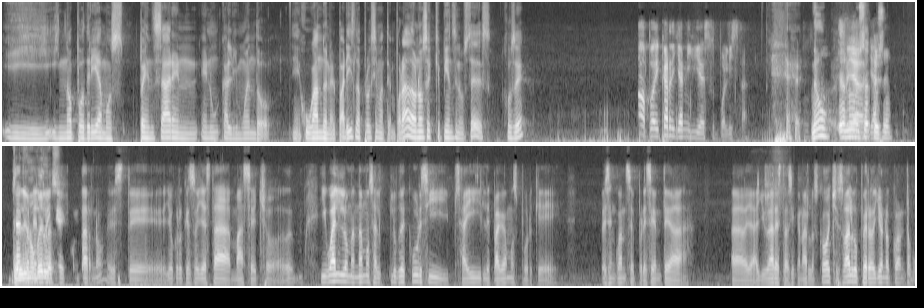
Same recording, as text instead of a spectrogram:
y, no podríamos pensar en, un Calimuendo eh, jugando en el París la próxima temporada, o no sé qué piensen ustedes. José. No, pues Icardi ya ni es futbolista. no, ya no, es ya, Telenovelas. que contar, ¿no? Este, yo creo que eso ya está más hecho. Igual lo mandamos al club de Cursi y pues ahí le pagamos porque vez en cuando se presente a, ayudar a estacionar los coches o algo, pero yo no cuento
